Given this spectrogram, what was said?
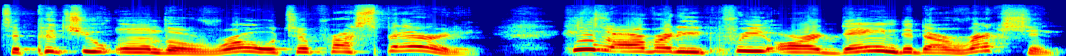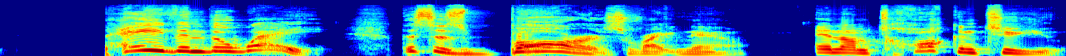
to put you on the road to prosperity? He's already preordained the direction paving the way. This is bars right now, and I'm talking to you.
